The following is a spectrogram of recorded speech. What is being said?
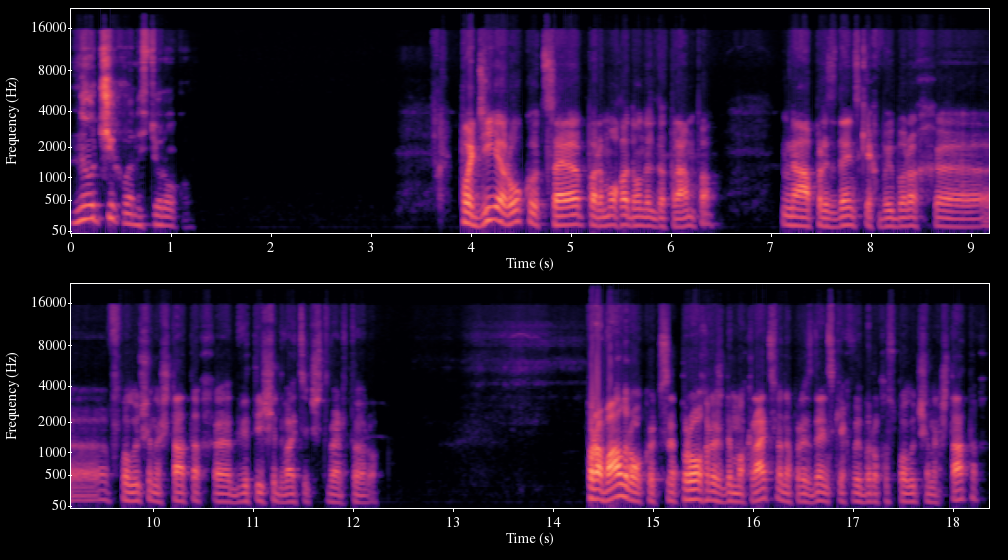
неочікуваністю року? Подія року це перемога Дональда Трампа на президентських виборах е, в Сполучених Штатах е, 2024 року. Провал року це програш демократії на президентських виборах у Сполучених Штатах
